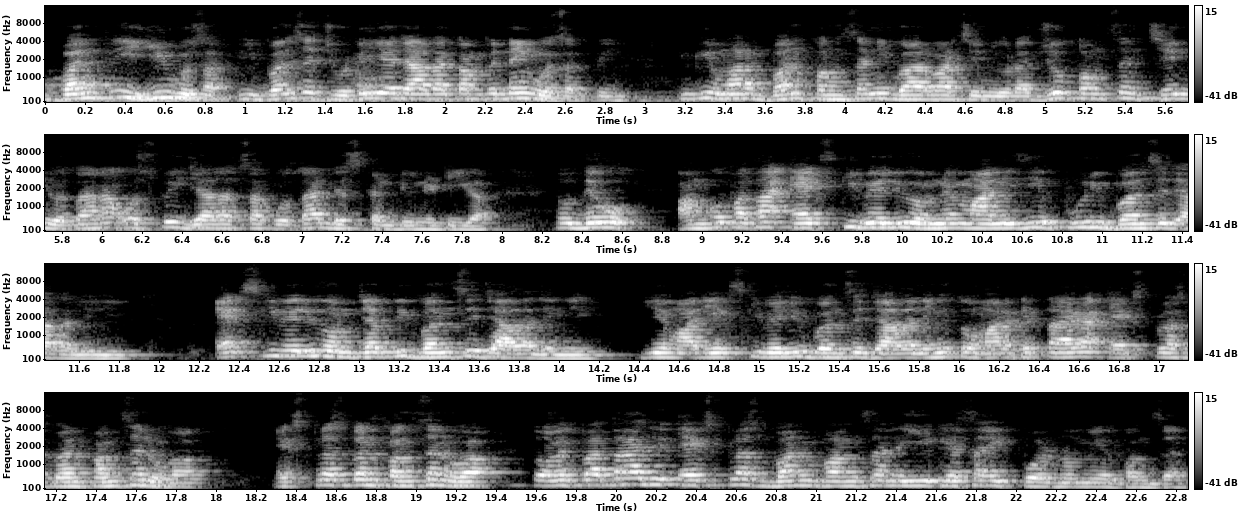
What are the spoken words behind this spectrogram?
वन पे ही हो सकती। वन से छोटी या ज़्यादा कम पे नहीं हो सकती। क्योंकि हमारा वन फ़ंक्शन ही बार बार चेंज हो रहा है। जो फ़ंक्शन चेंज होता है ना, उस पर ही ज़्यादा शक होता है डिसकंटिन्यूटी का। तो देखो, हमको पता है एक्स की वैल्यू हमने मान लीजिए पूरी वन से ज़्यादा ले ली। एक्स की वैल्यू हम जब भी वन से ज़्यादा लेंगे, ये हमारी एक्स की वैल्यू वन से ज़्यादा लेंगे तो हमारा कितना आएगा? एक्स प्लस वन फ़ंक्शन होगा। एक्स प्लस वन फ़ंक्शन हुआ तो हमें पता है जो एक्स प्लस वन फ़ंक्शन है, ये कैसा एक पोलिनोमियल फ़ंक्शन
